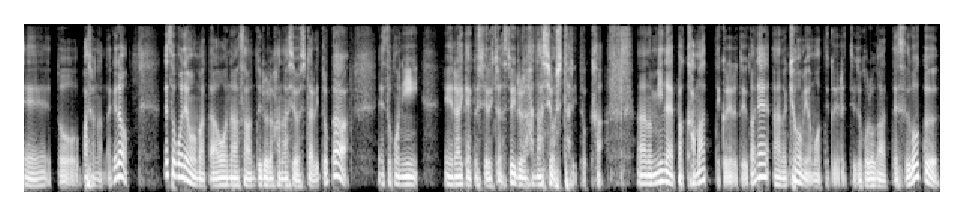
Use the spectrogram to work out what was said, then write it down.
えっ、ー、と、場所なんだけど、で、そこでもまたオーナーさんといろいろ話をしたりとか、えそこに、え来客してる人たちといろいろ話をしたりとか、あの、みんなやっぱ構ってくれるというかね、あの、興味を持ってくれるっていうところがあって、すごく、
